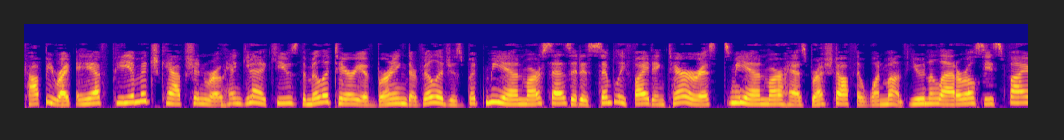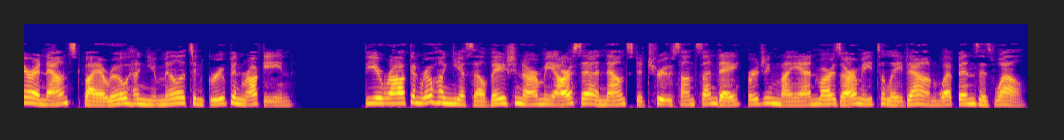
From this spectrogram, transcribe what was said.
copyright AFP image caption Rohingya accuse the military of burning their villages but Myanmar says it is simply fighting terrorists. Myanmar has brushed off the one-month unilateral ceasefire announced by a Rohingya militant group in Rakhine. The Arakan Rohingya Salvation Army ARSA announced a truce on Sunday, urging Myanmar's army to lay down weapons as well.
